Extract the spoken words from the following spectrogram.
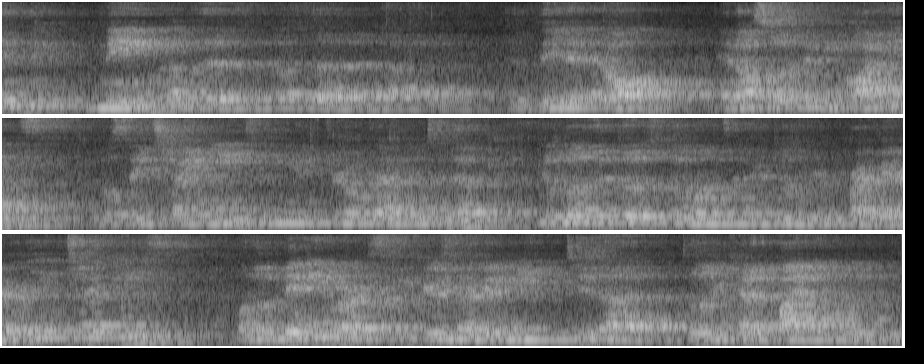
in the name of the, of the, uh, the data at all, and also under the audience, it'll say Chinese, and you drill down into them, you'll know that those are the ones that are delivered primarily in Chinese. Although many of our speakers are going to be uh, delivered kind of bilingually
